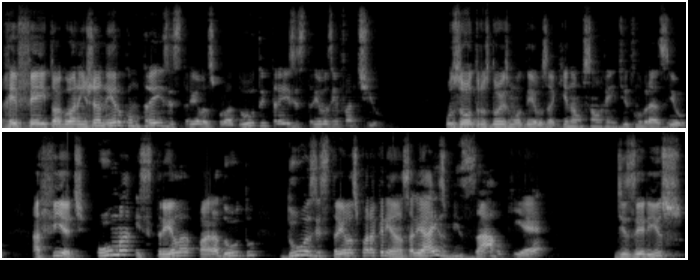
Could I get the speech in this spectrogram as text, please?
refeito agora em janeiro com três estrelas para o adulto e três estrelas infantil. Os outros dois modelos aqui não são vendidos no Brasil. A Fiat, uma estrela para adulto, duas estrelas para criança. Aliás, bizarro que é dizer isso.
